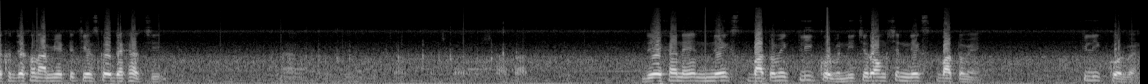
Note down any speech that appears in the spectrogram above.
এখন যখন আমি একটা চেঞ্জ করে দেখাচ্ছি, যে এখানে নেক্সট বাটমে ক্লিক করবেন, নিচের অংশে নেক্সট বাটমে ক্লিক করবেন।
